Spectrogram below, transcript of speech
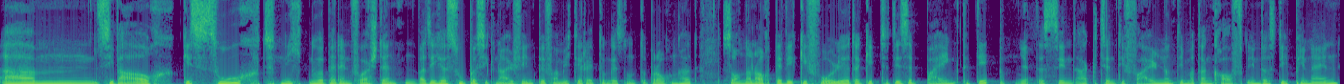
Ähm, sie war auch gesucht, nicht nur bei den Vorständen, was ich ein super Signal finde, bevor mich die Rettung jetzt unterbrochen hat, sondern auch bei Wikifolio, da gibt es ja diese Buying the Dip. Ja. Das sind Aktien, die fallen und die man dann kauft in das Dip hinein.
